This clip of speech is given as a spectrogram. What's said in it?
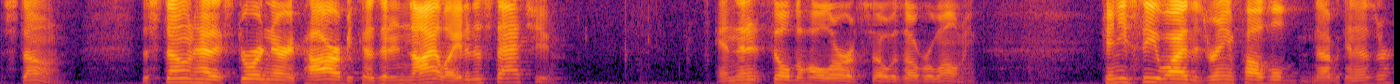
stone. The stone had extraordinary power because it annihilated the statue. And then it filled the whole earth, so it was overwhelming. Can you see why the dream puzzled Nebuchadnezzar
